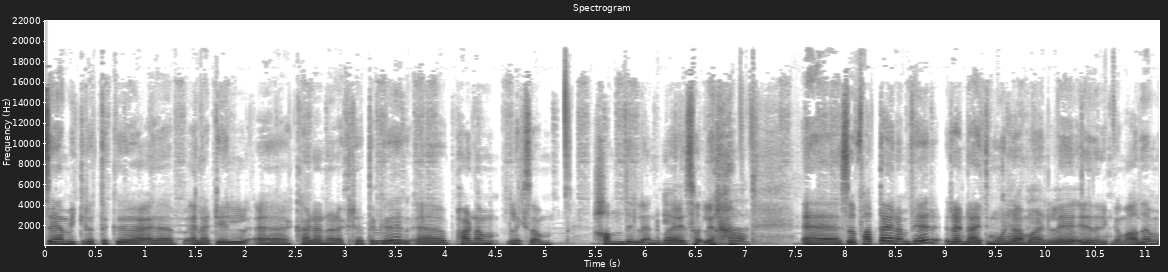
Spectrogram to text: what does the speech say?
சேமிக்கிறதுக்கு இல்லாட்டில் கடன் நடக்கிறதுக்கு பணம் லைக்ஸம் ஹந்தில் அந்த மாதிரி. சொல்லலாம். ஸோ பத்தாயிரம் பேர் ரெண்டாயிரத்தி மூன்றாம் ஆண்டில். இருந்திருக்கும். அதுவும்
